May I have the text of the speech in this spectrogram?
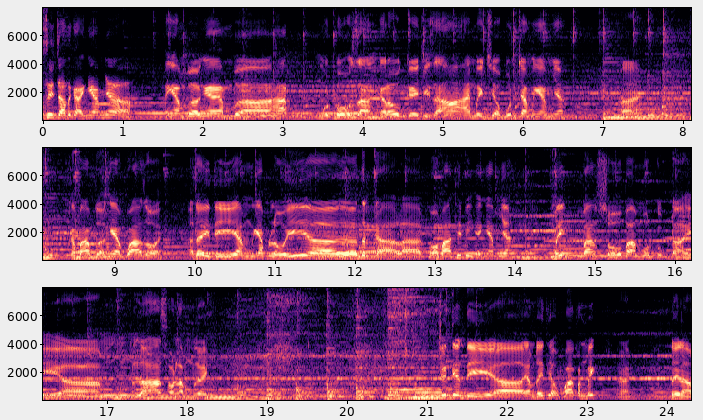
Hello xin chào tất cả anh em nhá. Anh em vừa nghe em vừa hát một bộ dàn karaoke trị giá 20 triệu 400 anh em nhé Đấy. Các bác vừa nghe qua rồi. Ở đây thì em ghép lối uh, tất cả là có 3 thiết bị anh em nhé Mic, vang số và một cục đẩy ờ, uh, LA650 Trước tiên thì uh, em giới thiệu qua con mic. Đấy. Đây là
